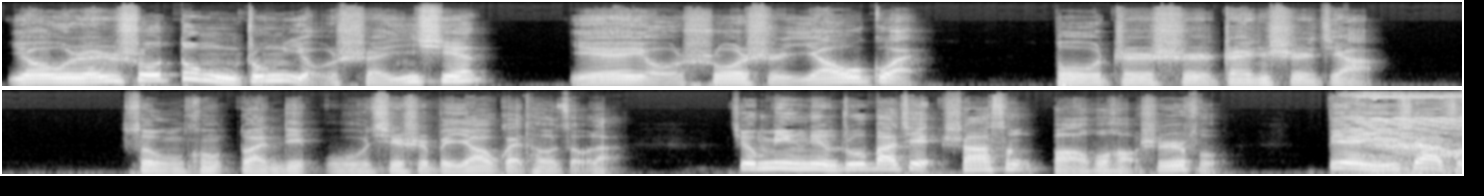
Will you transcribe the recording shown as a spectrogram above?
有人说洞中有神仙，也有说是妖怪，不知是真是假。孙悟空断定武器是被妖怪偷走了，就命令猪八戒、沙僧保护好师傅，便一下子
